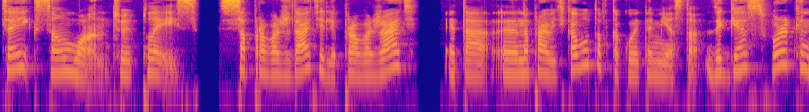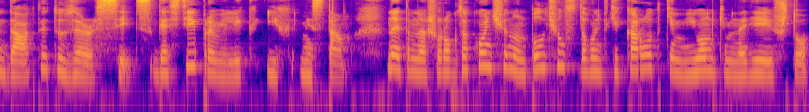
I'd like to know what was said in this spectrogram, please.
take someone to a place. Сопровождать или провожать это э, направить кого-то в какое-то место. The guests were conducted to their seats. Гостей провели к их местам. На этом наш урок закончен. Он получился довольно-таки коротким, емким. Надеюсь, что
